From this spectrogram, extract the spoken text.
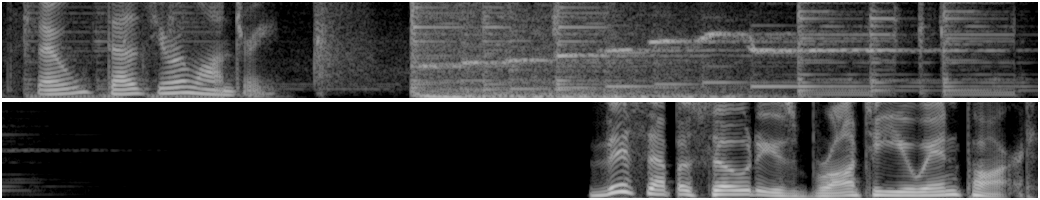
so does your laundry. This episode is brought to you in part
